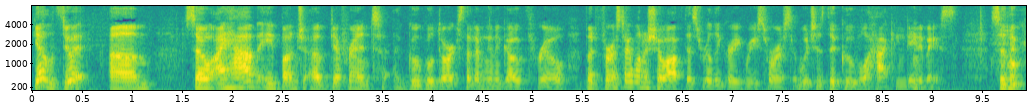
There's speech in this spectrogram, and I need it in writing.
Yeah, let's do it. Um, so I have a bunch of different Google Dorks that I'm going to go through, but first I want to show off this really great resource, which is the Google Hacking Database. So the, Okay.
